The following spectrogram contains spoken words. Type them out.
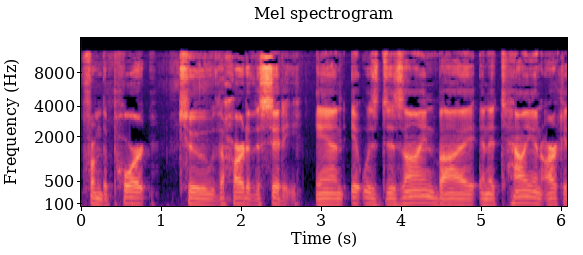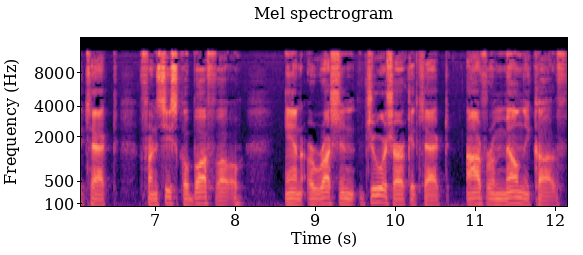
from the port to the heart of the city and it was designed by an Italian architect, Francisco Boffo, and a Russian Jewish architect, Avram Melnikov,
